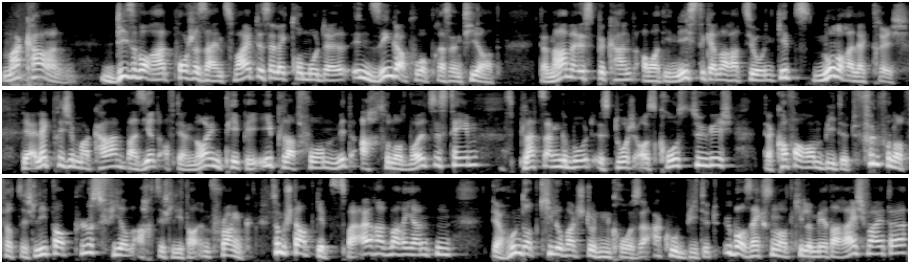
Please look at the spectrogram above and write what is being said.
Makan. Diese Woche hat Porsche sein zweites Elektromodell in Singapur präsentiert. Der Name ist bekannt, aber die nächste Generation gibt's nur noch elektrisch. Der elektrische Macan basiert auf der neuen PPE-Plattform mit 800 Volt System. Das Platzangebot ist durchaus großzügig. Der Kofferraum bietet 540 Liter plus 84 Liter im Frunk. Zum Start gibt's zwei Allradvarianten. Der 100 Kilowattstunden große Akku bietet über 600 Kilometer Reichweite.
